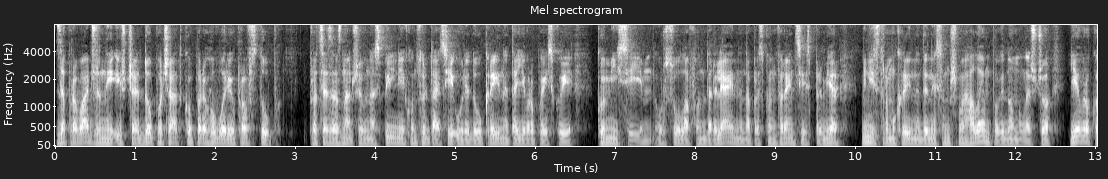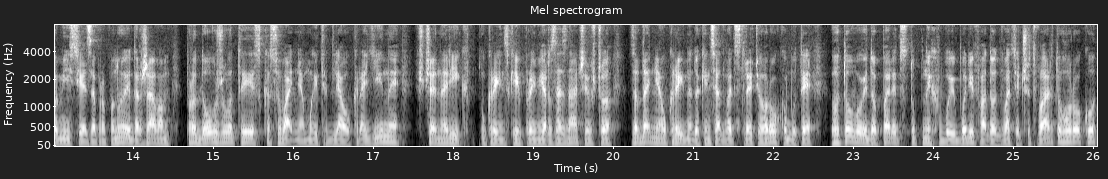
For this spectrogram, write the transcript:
запроваджений іще до початку переговорів про вступ. Про це зазначив на спільній консультації уряду України та Європейської комісії. Урсула фон дер Ляйн на прес-конференції з прем'єр-міністром України Денисом Шмигалем повідомила, що Єврокомісія запропонує державам продовжувати скасування мит для України ще на рік. Український прем'єр зазначив, що завдання України до кінця 2023 року бути готовою до передступних виборів, а до 2024 року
